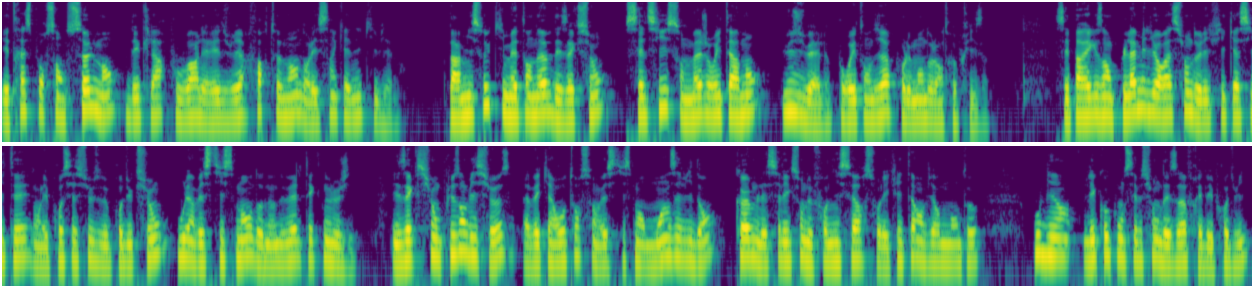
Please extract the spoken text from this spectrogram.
et 13% seulement déclarent pouvoir les réduire fortement dans les cinq années qui viennent. Parmi ceux qui mettent en œuvre des actions, celles-ci sont majoritairement usuelles, pourrait-on dire, pour le monde de l'entreprise. C'est par exemple l'amélioration de l'efficacité dans les processus de production ou l'investissement dans nos nouvelles technologies. Les actions plus ambitieuses, avec un retour sur investissement moins évident, comme la sélection de fournisseurs sur les critères environnementaux ou bien l'éco-conception des offres et des produits,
